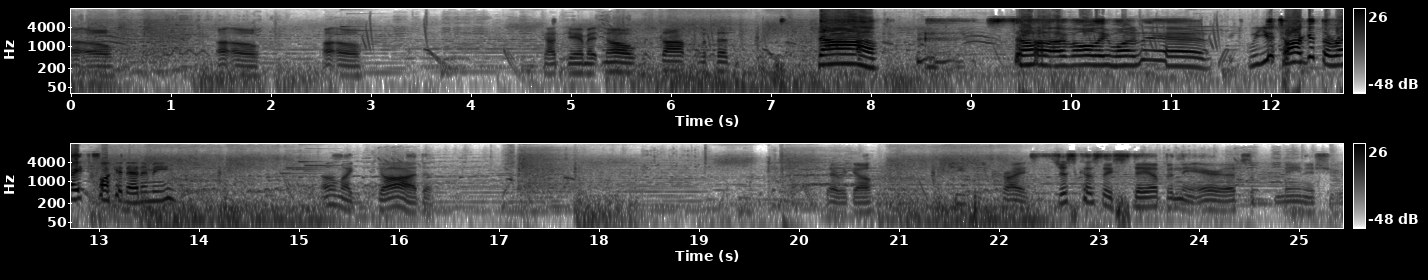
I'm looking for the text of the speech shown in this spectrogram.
Uh-oh. Uh-oh. Uh-oh. God damn it, no! Stop with the... Stop! Stop! I'm only one hand! Will you target the right fucking enemy? Oh my god. There we go. Jesus Christ. Just because they stay up in the air, that's the main issue.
